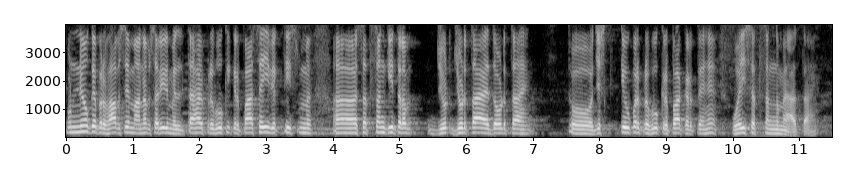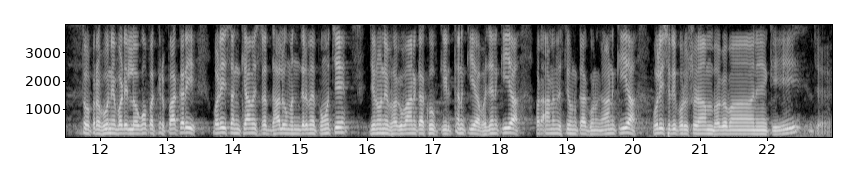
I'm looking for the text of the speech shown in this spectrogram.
पुण्यों के प्रभाव से मानव शरीर मिलता है और प्रभु की कृपा से ही व्यक्ति सत्संग की तरफ़ जुड़, जुड़ता है, दौड़ता है। तो जिसके ऊपर प्रभु कृपा करते हैं, वही सत्संग में आता है। तो प्रभु ने बड़े लोगों पर कृपा करी बड़ी संख्या में श्रद्धालु मंदिर में पहुँचे जिन्होंने भगवान का खूब कीर्तन किया भजन किया और आनंद से उनका गुणगान किया बोली श्री परशुराम भगवान की जय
